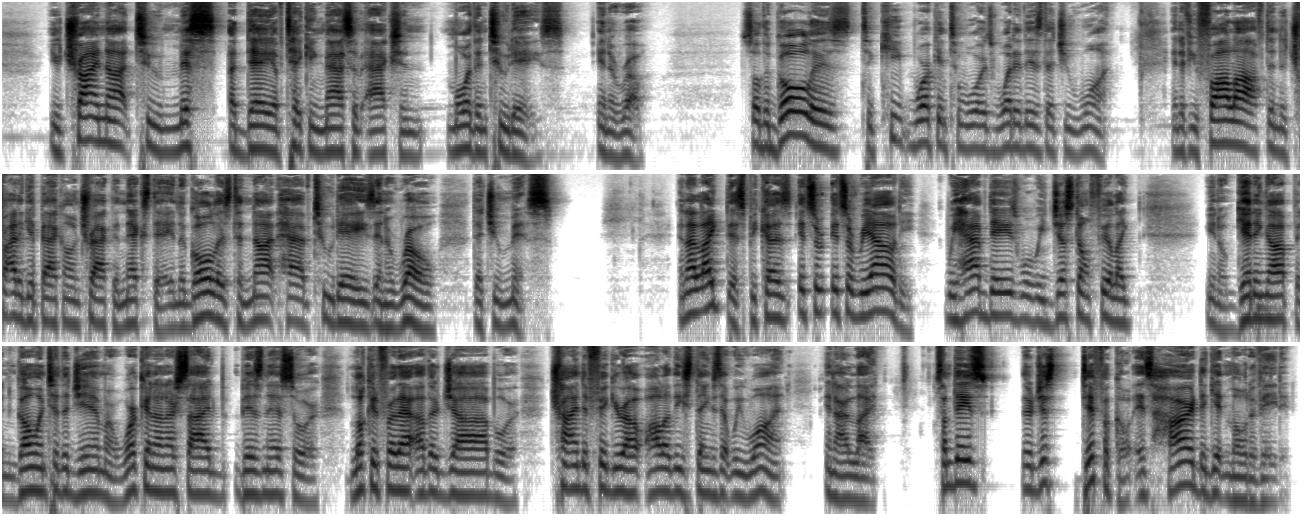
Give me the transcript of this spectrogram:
you try not to miss a day of taking massive action more than two days in a row. So the goal is to keep working towards what it is that you want. And if you fall off, then to try to get back on track the next day. And the goal is to not have two days in a row that you miss. And I like this because it's a it's a reality. We have days where we just don't feel like, you know, getting up and going to the gym or working on our side business or looking for that other job or trying to figure out all of these things that we want in our life. Some days they're just difficult. It's hard to get motivated.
